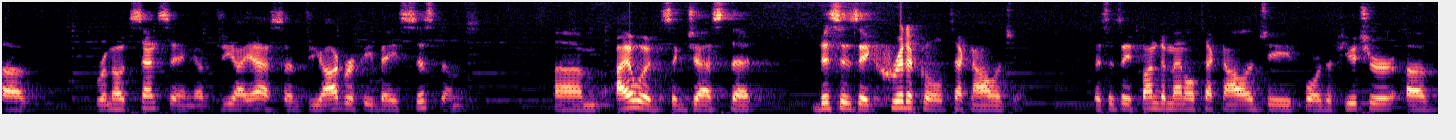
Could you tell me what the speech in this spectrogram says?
of remote sensing, of GIS, of geography-based systems, um, I would suggest that this is a critical technology. This is a fundamental technology for the future of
